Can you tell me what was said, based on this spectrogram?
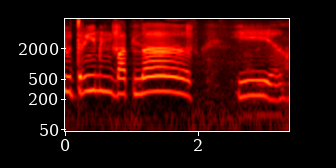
you're dreaming about love. Yeah.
